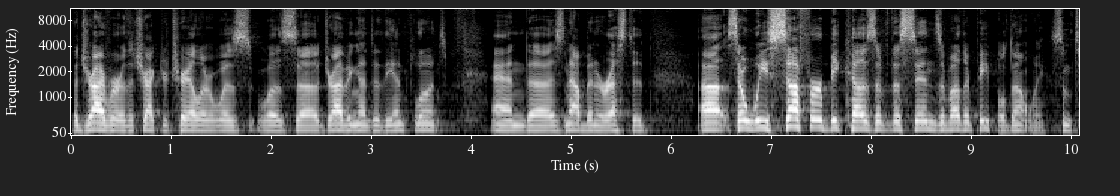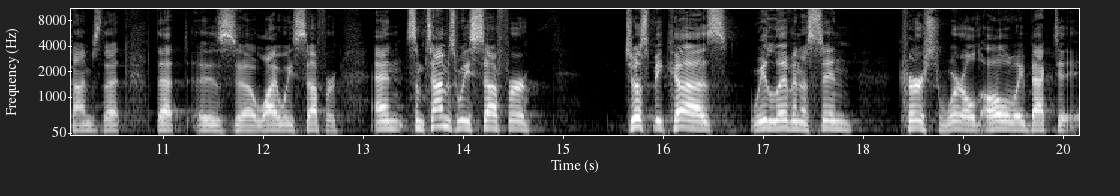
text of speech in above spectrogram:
the driver of the tractor trailer was, was uh, driving under the influence and uh, has now been arrested. Uh, so we suffer because of the sins of other people, don't we? Sometimes that, that is uh, why we suffer. And sometimes we suffer just because we live in a sin cursed world all the way back to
